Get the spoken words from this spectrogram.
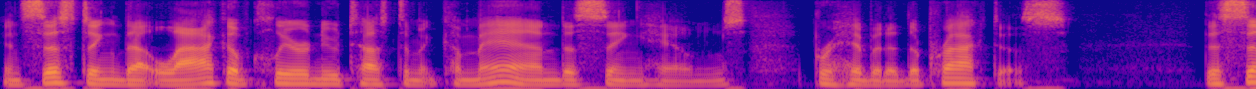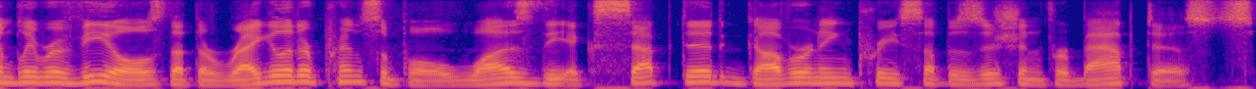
insisting that lack of clear New Testament command to sing hymns prohibited the practice. This simply reveals that the regulative principle was the accepted governing presupposition for Baptists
